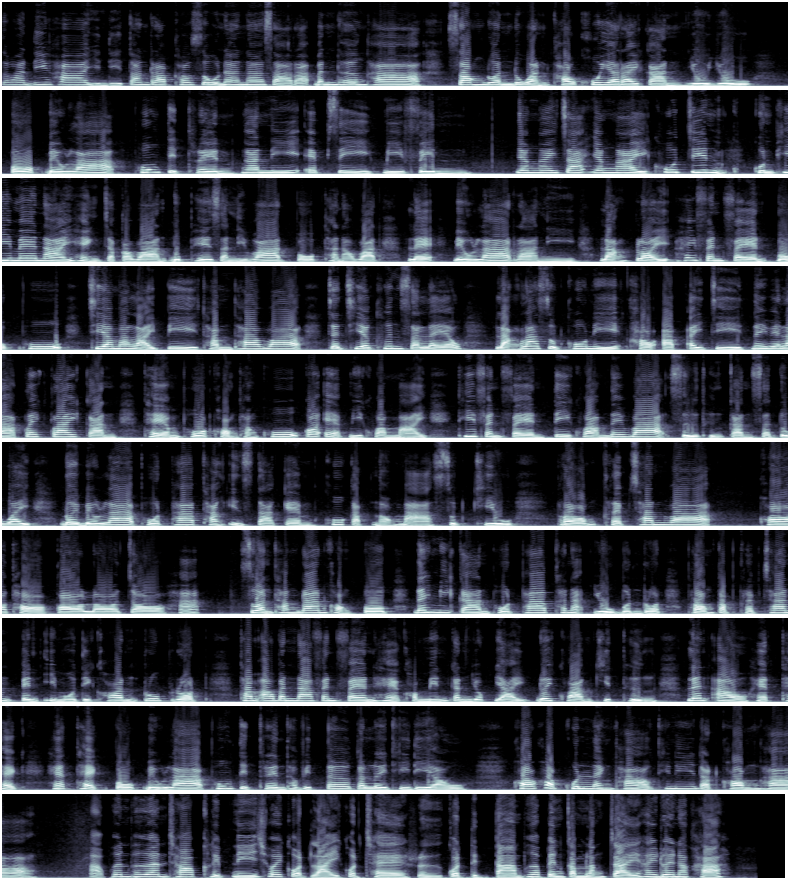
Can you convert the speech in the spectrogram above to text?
สวัสดีค่ะ ยินดีต้อนรับเข้าสู่นานาสาระบันเทิงค่ะซองด่วนด่วนเขาคุยอะไรกัน อยู่ๆโป๊บเบลล่า พุ่งติดเทรน งานนี้ FC มีฟิน ยังไงจ๊ะ ยังไงคู่จิ้น คุณพี่แม่นายแห่งจักรวาล บุพเพสันนิวาสโป๊บธนวัฒน์และเบลล่ารานีหลังปล่อยให้แฟนๆปกผู้ เชียร์มาหลายปีทำท่าว่าจะเชียร์ขึ้นซะแล้ว หลังล่าสุดคู่นี้เขาอัพไอจีในเวลาใกล้ๆกัน แถมโพสต์ของทั้งคู่ก็แอบมีความหมายที่แฟนๆ ตีความได้ว่าสื่อถึงกันซะด้วย โดยเบลล่าโพสต์ภาพทางอินสตาแกรมคู่กับน้องหมาสุดคิว พร้อมแคปชั่นว่า คอถอกอลอจอฮะ ส่วนทางด้านของโป๊บได้มีการโพสต์ภาพขณะอยู่บนรถ พร้อมกับแคปชั่นเป็นอีโมติคอนรูปรถทำเอาบรรดาแฟนๆ แห่คอมเมนต์กันยกใหญ่ด้วยความคิดถึง เล่นเอาแฮชแท็กแฮชแท็กโป๊บเบลล่าพุ่งติดเทรนทวิตเตอร์กันเลยทีเดียว ขอขอบคุณแหล่งข่าวที่นี่ .com ค่ะ หากเพื่อนๆ ชอบคลิปนี้ช่วยกดไลค์ กดแชร์ หรือกดติดตามเพื่อเป็นกำลังใจให้ด้วยนะคะ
